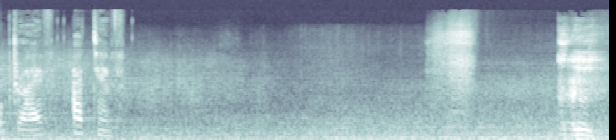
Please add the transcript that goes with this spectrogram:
Warp drive active.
